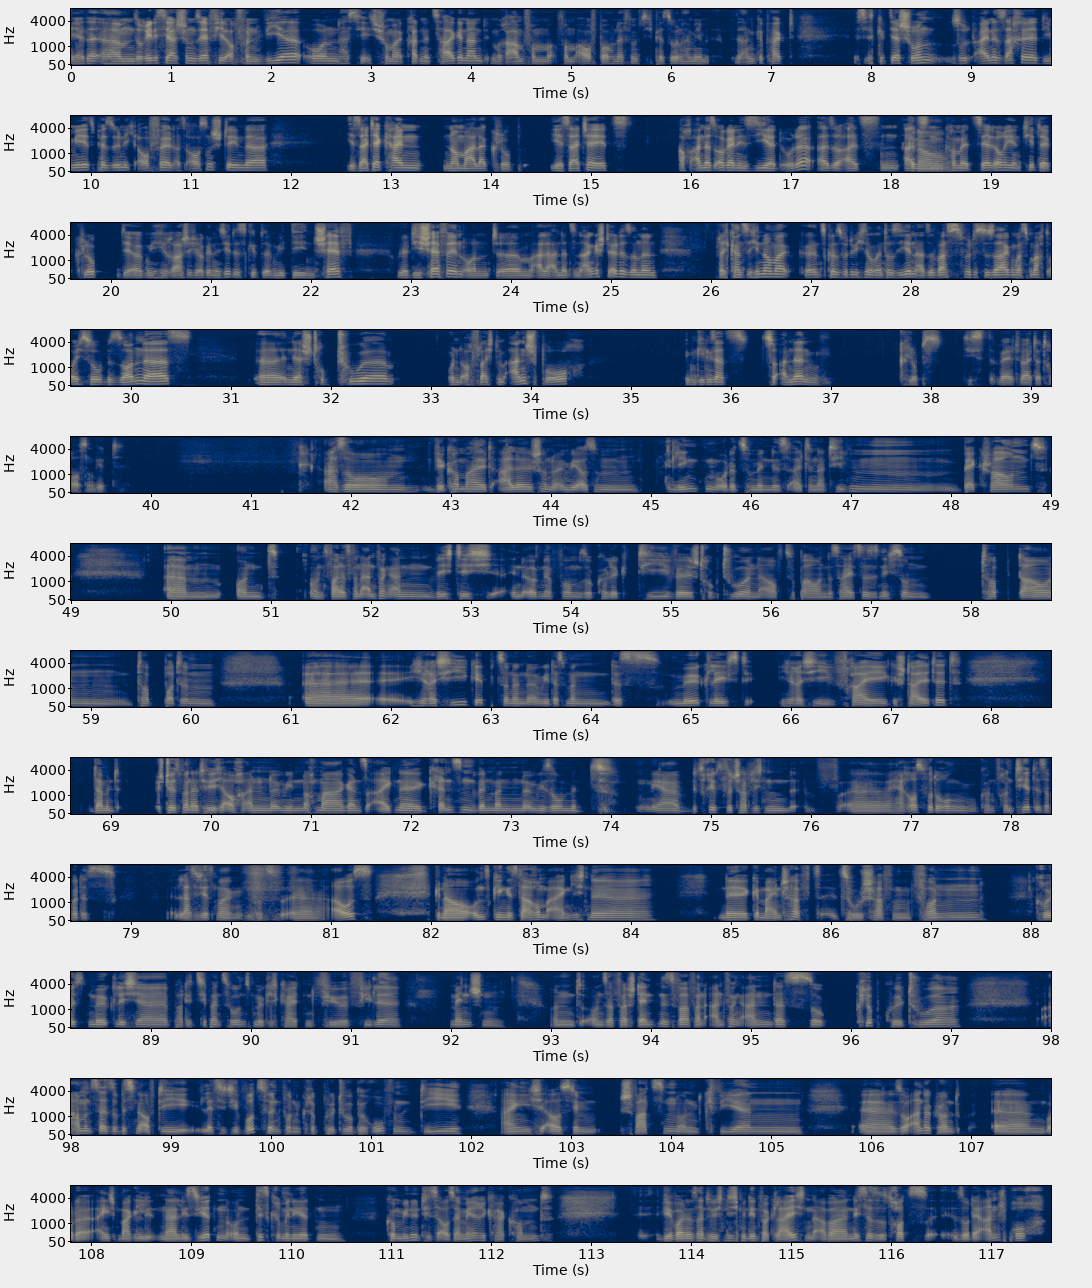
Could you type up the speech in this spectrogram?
Ja, da, ähm, du redest ja schon sehr viel auch von wir und hast hier schon mal gerade eine Zahl genannt. Im Rahmen vom, vom Aufbau 150 Personen haben wir mit, mit angepackt. Es, es gibt ja schon so eine Sache, die mir jetzt persönlich auffällt als Außenstehender. Ihr seid ja kein normaler Club. Ihr seid ja jetzt auch anders organisiert, oder? Also als, ein, als genau. ein kommerziell orientierter Club, der irgendwie hierarchisch organisiert ist. Es gibt irgendwie den Chef oder die Chefin und ähm, alle anderen sind Angestellte, sondern Vielleicht kannst du hier nochmal ganz kurz, würde mich noch interessieren. Also, was würdest du sagen, was macht euch so besonders äh, in der Struktur und auch vielleicht im Anspruch im Gegensatz zu anderen Clubs, die es weltweit da draußen gibt? Also, wir kommen halt alle schon irgendwie aus einem linken oder zumindest alternativen Background. Ähm, und uns war das von Anfang an wichtig, in irgendeiner Form so kollektive Strukturen aufzubauen. Das heißt, es ist nicht so ein Top-Down, Top-Bottom äh, Hierarchie gibt, sondern irgendwie, dass man das möglichst hierarchiefrei gestaltet. Damit stößt man natürlich auch an irgendwie nochmal ganz eigene Grenzen, wenn man irgendwie so mit ja, betriebswirtschaftlichen äh, Herausforderungen konfrontiert ist, aber das lasse ich jetzt mal kurz äh, aus. Genau, uns ging es darum, eigentlich eine, eine Gemeinschaft zu schaffen von größtmöglicher Partizipationsmöglichkeiten für viele Menschen. Und unser Verständnis war von Anfang an, dass so Clubkultur haben uns da so ein bisschen auf die letztlich die Wurzeln von Clubkultur berufen, die eigentlich aus dem schwarzen und queeren äh, so Underground ähm, oder eigentlich marginalisierten und diskriminierten Communities aus Amerika kommt. Wir wollen uns natürlich nicht mit denen vergleichen, aber nichtsdestotrotz, so der Anspruch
